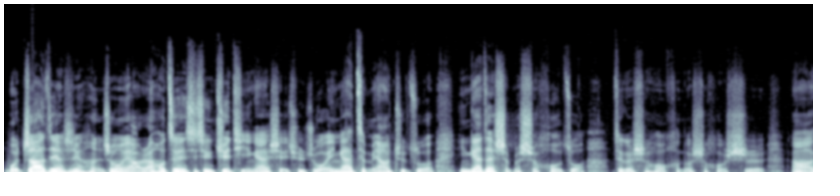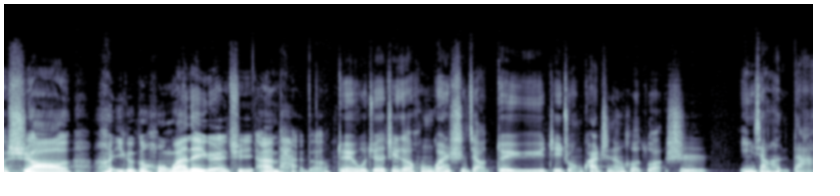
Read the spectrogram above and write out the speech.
我知道这件事情很重要，然后这件事情具体应该谁去做，应该怎么样去做，应该在什么时候做，这个时候很多时候是啊，需要 一个更宏观的一个人去安排的。对，我觉得这个宏观视角对于这种跨职能合作是影响很大。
